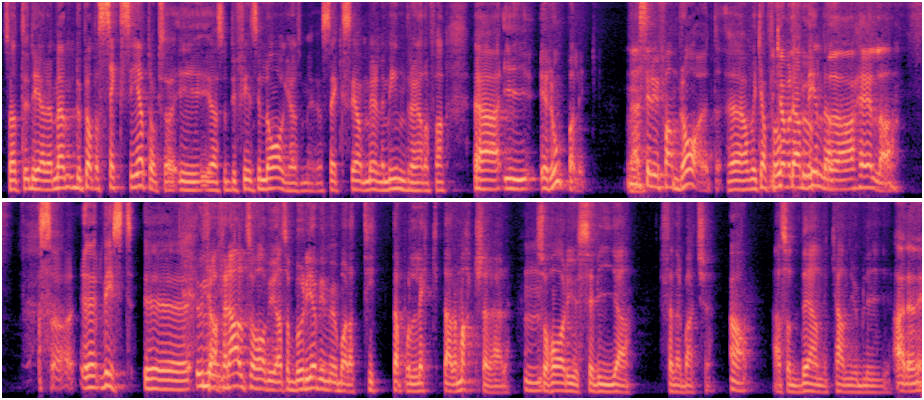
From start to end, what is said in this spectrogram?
Så att det är det. Men du pratar sexighet också. I, alltså det finns ju lag här som är sexiga, mer eller mindre i alla fall, eh, i Europa League. Där ser det ju fan bra ut. Eh, Om vi kan få Vi kan upp väl den få upp bilden. eh, hela... Så, eh, visst. Eh, Union, Framförallt så har vi alltså börjar vi med att bara titta på läktarmatcher här, Mm. så har du ju Sevilla-Fenerbahce. ja. Alltså den kan ju bli... Ja, den är...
